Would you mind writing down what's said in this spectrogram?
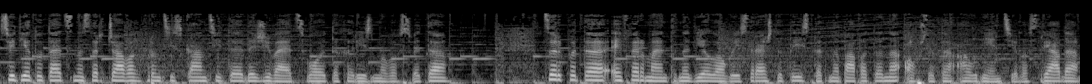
Светият отец насърчава францисканците да живеят своята харизма в света. Църквата е фермент на диалога и срещата и стъкна папата на общата аудиенция в сряда.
